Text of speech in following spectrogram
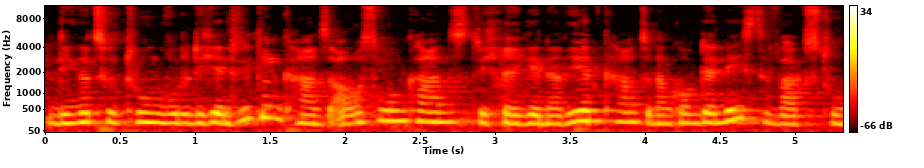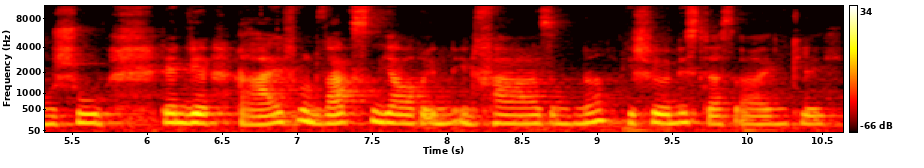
Dinge zu tun, wo du dich entwickeln kannst, ausruhen kannst, dich regenerieren kannst, und dann kommt der nächste Wachstumsschub. Denn wir reifen und wachsen ja auch in, in Phasen. Ne? Wie schön ist das eigentlich?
